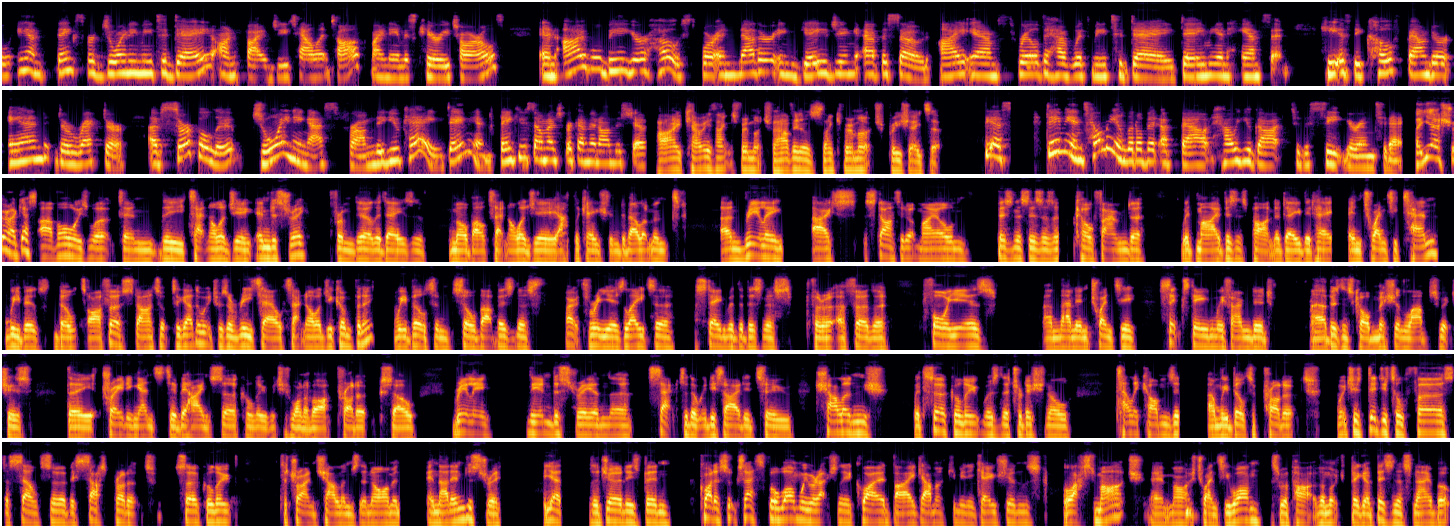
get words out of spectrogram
Hello, and thanks for joining me today on 5G Talent Talk. My name is Carrie Charles and I will be your host for another engaging episode. I am thrilled to have with me today Damian Hanson. He is the co founder and director of CircleLoop, joining us from the UK. Damian, thank you so much for coming on the show. Hi, Carrie. Thanks very much for having us. Thank you very much. Appreciate it. Yes. Damian, tell me a little bit about how you got to the seat you're in today. Uh, yeah, sure. I guess I've always worked in the technology industry from the early days of mobile technology, application development. And really, I started up my own businesses as a co founder with my business partner, David Hay, in 2010. We built, our first startup together, which was a retail technology company. We built and sold that business about three years later, stayed with the business for a further four years. And then in 2016, we founded a business called Mission Labs, which is the trading entity behind CircleLoop, which is one of our products. So really the industry and the sector that we decided to challenge with CircleLoop was the traditional telecoms. And we built a product which is digital first, a self service SaaS product, CircleLoop, to try and challenge the norm in, in that industry. Yeah, the journey's been quite a successful one. We were actually acquired by Gamma Communications last March, in March 21. So we're part of a much bigger business now, but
